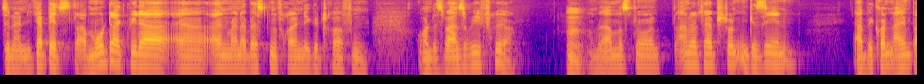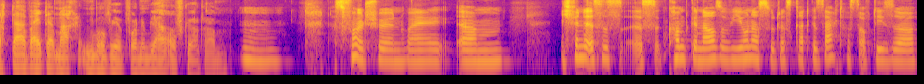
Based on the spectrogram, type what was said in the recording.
sondern ich habe jetzt am Montag wieder äh, einen meiner besten Freunde getroffen und es war so wie früher. Mhm. Und wir haben uns nur anderthalb Stunden gesehen, aber wir konnten einfach da weitermachen, wo wir vor einem Jahr aufgehört haben. Mhm. Das ist voll schön, weil ähm, ich finde, es, ist, es kommt genauso wie Jonas, du das gerade gesagt hast, auf diese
